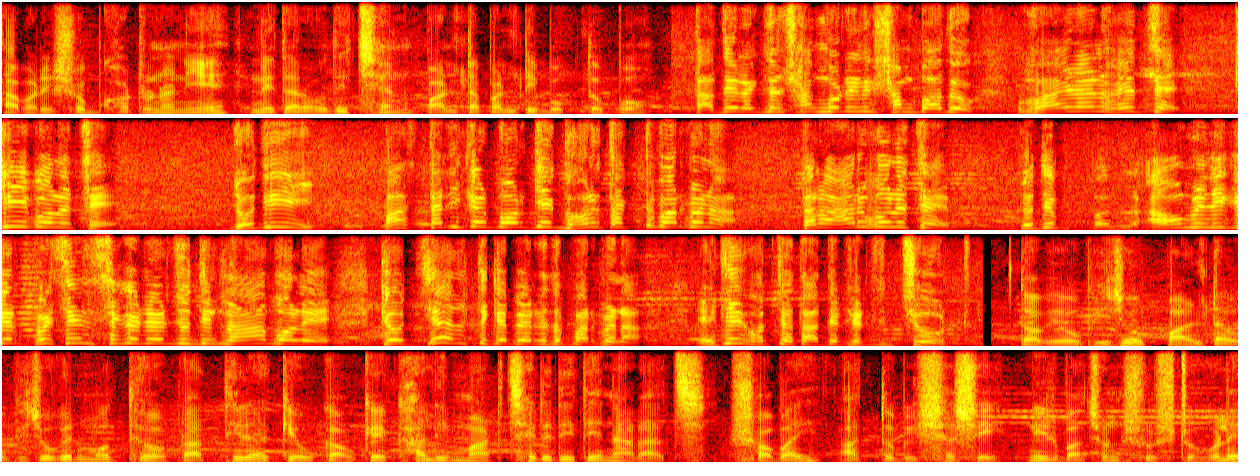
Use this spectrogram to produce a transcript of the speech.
আবার এসব ঘটনা নিয়ে নেতারাও দিচ্ছেন পাল্টাপাল্টি বক্তব্য। তাদের একজন সাংগঠনিক সম্পাদক ভাইরাল হয়েছে। কি বলেছে? যদি পাঁচ তারিখের পর কে ঘরে থাকতে পারবে না, তারা আরও বলেছে, যদি আওয়ামী লীগের প্রেসিডেন্ট সেক্রেটারি যদি না বলে, কেউ জেল থেকে বেরোতে পারবে না। এটাই হচ্ছে তাদের চোট তবে অভিযোগ পাল্টা অভিযোগের মধ্যেও প্রার্থীরা কেউ কাউকে খালি মাঠ ছেড়ে দিতে নারাজ। সবাই আত্মবিশ্বাসী। নির্বাচন সুষ্ঠু হলে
